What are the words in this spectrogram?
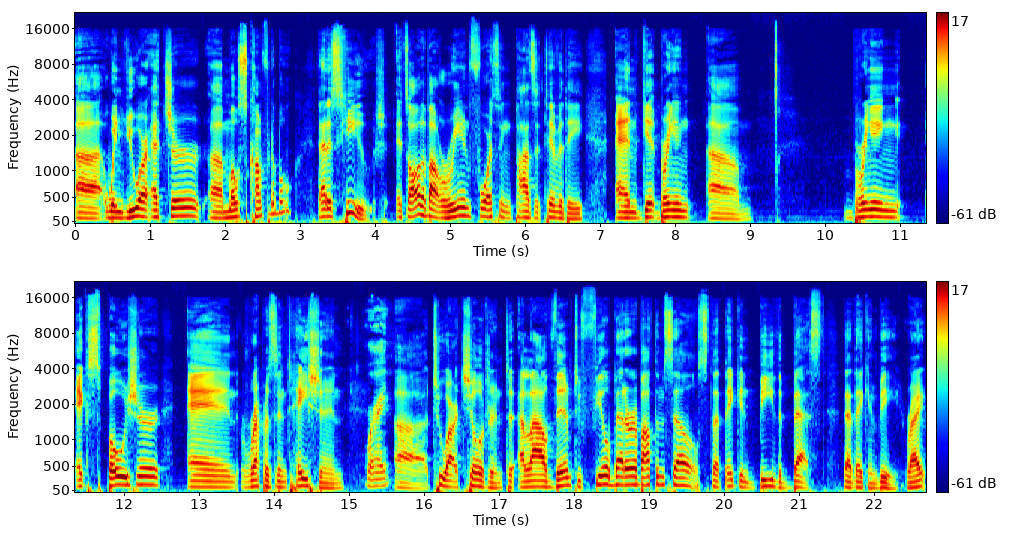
uh, when you are at your uh, most comfortable. That is huge. It's all about reinforcing positivity and get bringing um, bringing exposure and representation Right. uh, to our children to allow them to feel better about themselves, so that they can be the best that they can be, right?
